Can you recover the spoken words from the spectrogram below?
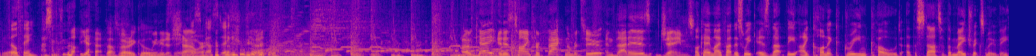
Filthy. That's not, yeah. That's very cool. we need a So shower. Disgusting. Okay, it is time for fact number two, and that is James. Okay, my fact this week is that the iconic green code at the start of the Matrix movie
